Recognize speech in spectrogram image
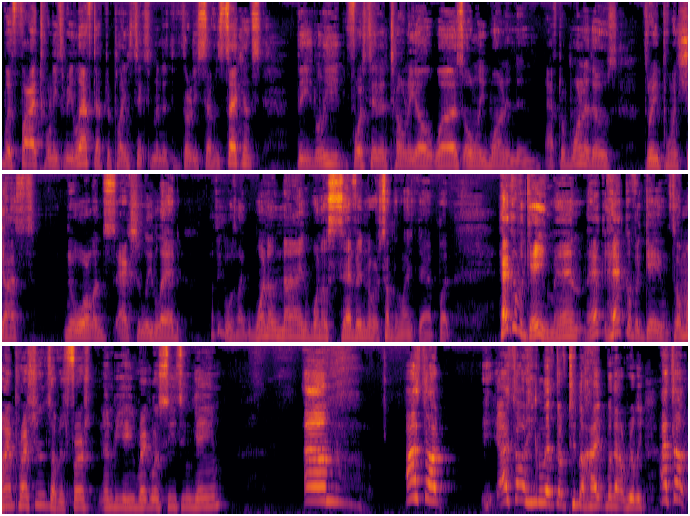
with 5.23 left after playing 6 minutes and 37 seconds, the lead for San Antonio was only one, and then after one of those three point shots, New Orleans actually led. I think it was like 109, 107, or something like that. But heck of a game, man. Heck, heck of a game. So my impressions of his first NBA regular season game. Um, I thought I thought he lived up to the hype without really. I thought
